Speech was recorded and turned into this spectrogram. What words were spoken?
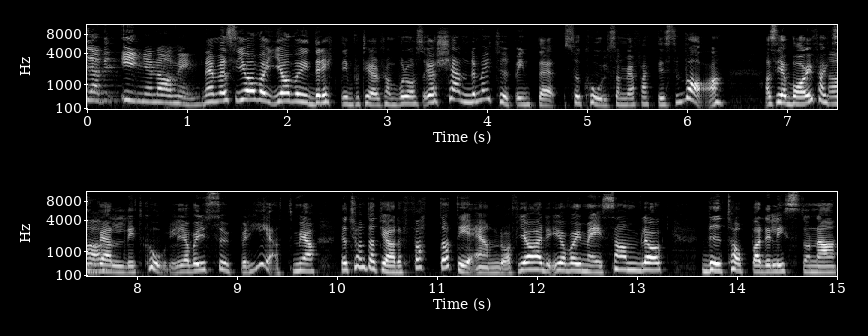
jag hade ingen aning. Nej men så jag var, jag var ju direkt importerad från Borås och jag kände mig typ inte så cool som jag faktiskt var. Alltså jag var ju faktiskt Ja. väldigt cool. Jag var ju superhet, men jag, jag tror inte att jag hade fattat det ändå. För jag, hade, jag var ju med i Samblock, vi toppade listorna.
